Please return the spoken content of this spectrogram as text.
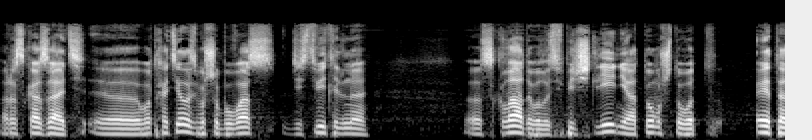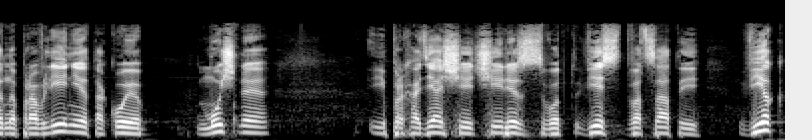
рассказать. Э, вот хотелось бы, чтобы у вас действительно э, складывалось впечатление о том, что вот это направление такое мощное и проходящее через вот весь 20 век,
